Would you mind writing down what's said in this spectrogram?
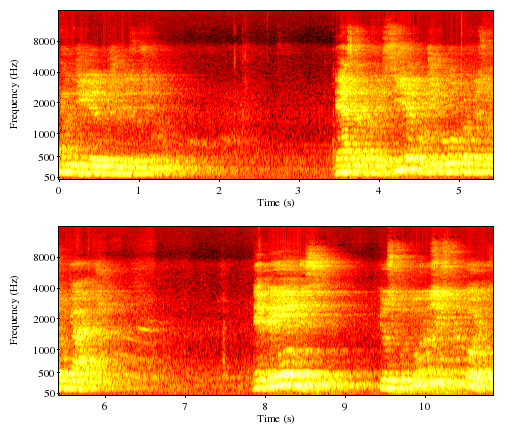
no dia do juízo final. Desta profecia, continuou o professor Ugarte, depreende-se que os futuros instrutores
